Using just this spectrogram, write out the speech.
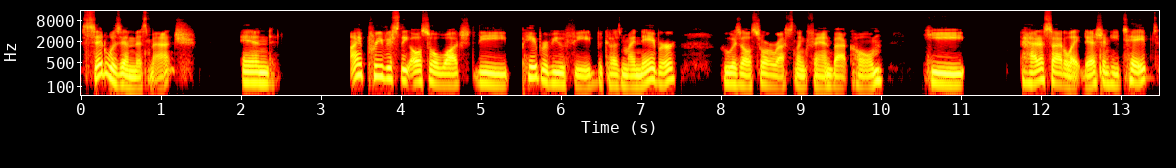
Sid was in this match, and I previously also watched the pay per view feed because my neighbor, who is also a wrestling fan back home, he had a satellite dish and he taped.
